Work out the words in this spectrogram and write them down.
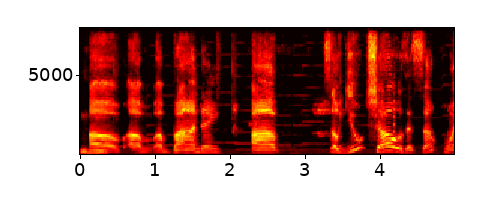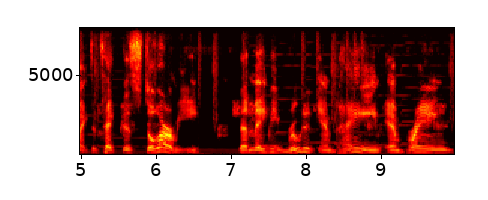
Mhm. of, of, of bonding. Uh, So you chose at some point to take this story that may be rooted in pain and bring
